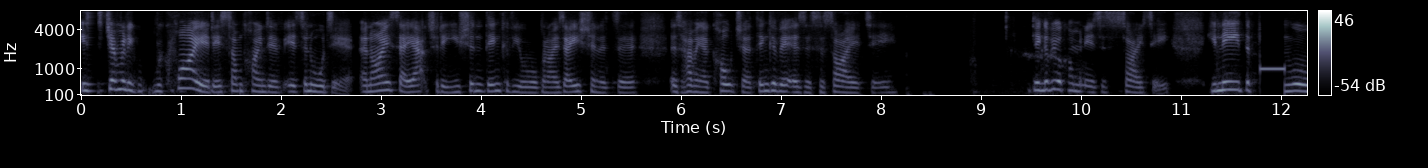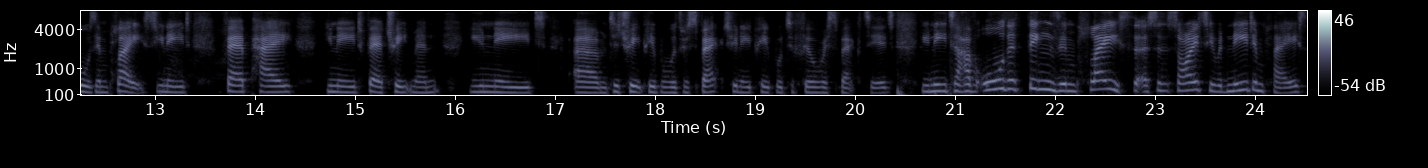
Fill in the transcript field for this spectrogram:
is generally required is some kind of it's an audit. And I say actually you shouldn't think of your organization as a as having a culture. Think of it as a society. Think of your company as a society. You need the rules in place. You need fair pay. You need fair treatment. You need um, to treat people with respect. You need people to feel respected. You need to have all the things in place that a society would need in place,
